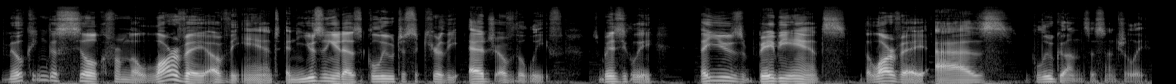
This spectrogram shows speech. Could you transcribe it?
milking the silk from the larvae of the ant and using it as glue to secure the edge of the leaf. So basically, they use baby ants, the larvae, as glue guns, essentially.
